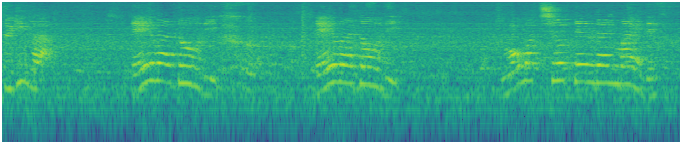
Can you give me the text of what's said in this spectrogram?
次は平和通り平和通り魚町商店街前です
